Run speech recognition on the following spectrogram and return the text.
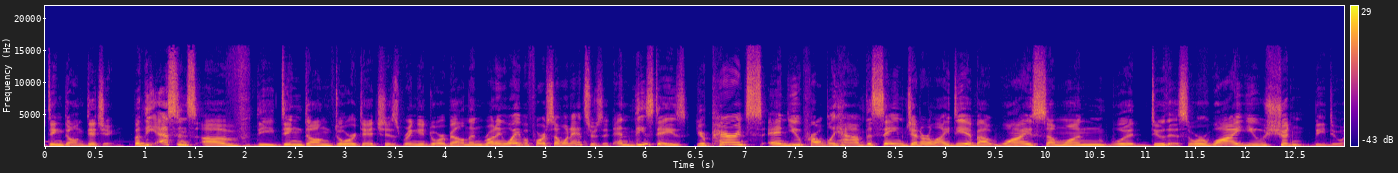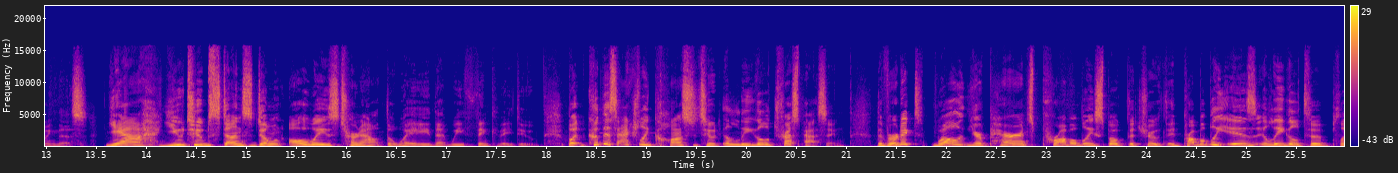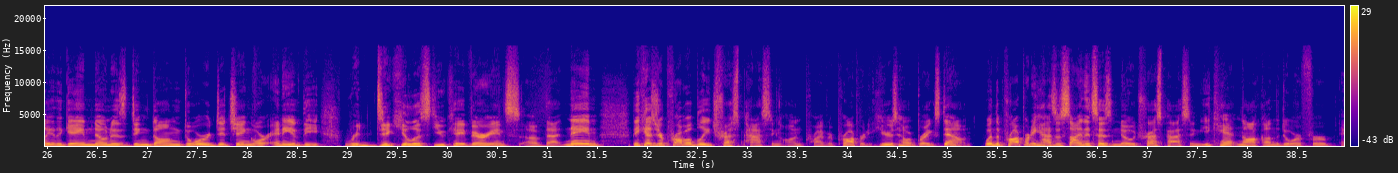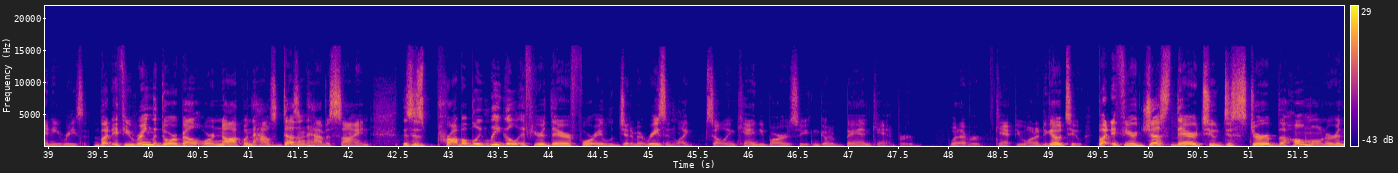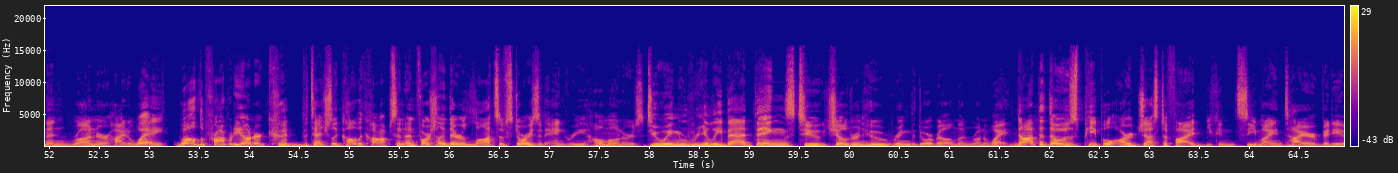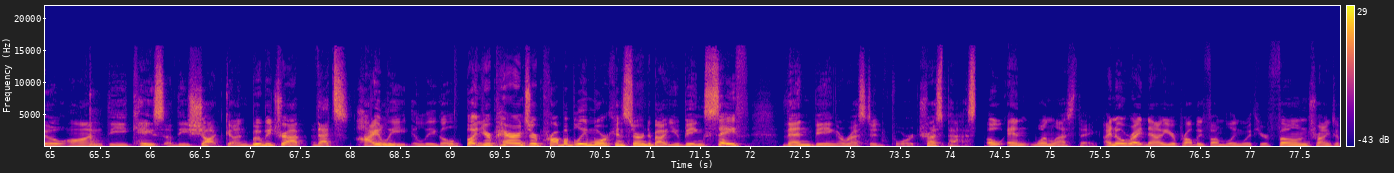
ding dong ditching. But the essence of the ding dong door ditch is ringing a doorbell and then running away before someone answers it. And these days, your parents and you probably have the same general idea about why someone would do this or why you shouldn't be doing this. Yeah, YouTube stunts don't always turn out the way that we think they do. But could this actually constitute illegal trespassing? The verdict? Well, your parents probably spoke the truth. It probably is illegal to play the game known as ding dong door ditching or any of the ridiculous UK variants of that name because you're probably trespassing on private property. Here's how it breaks down. When the property has a sign that says no trespassing, you can't knock on the door for any reason. But if you ring the doorbell or knock when the house doesn't have a sign, this is probably legal if you're there for a legitimate reason, like selling candy bars so you can go to band camp or whatever camp you wanted to go to. But if you're just there to disturb the homeowner and then run or hide away, well, the property owner could potentially call the cops. And unfortunately, there are lots of stories of angry homeowners doing really bad things to children who ring the doorbell and then run away. Not that those people are justified. You can see my entire video on the case of the shotgun booby trap. That's highly illegal. But your parents are probably more concerned about you being safe than being arrested for trespass. Oh, and one last thing. I know right now you're probably fumbling with your phone trying to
